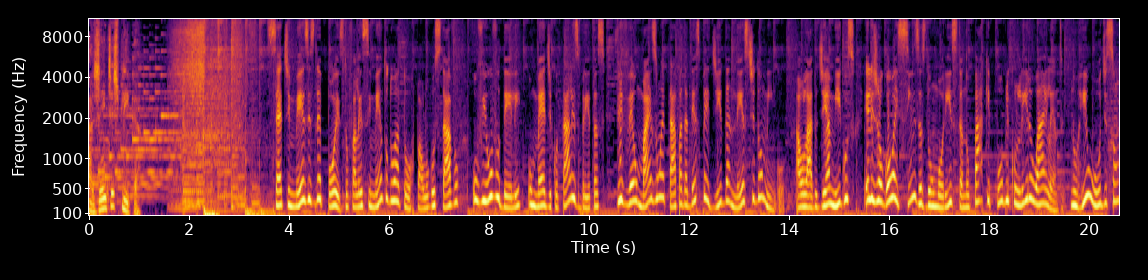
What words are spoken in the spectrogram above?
A gente explica. Sete meses depois do falecimento do ator Paulo Gustavo, o viúvo dele, o médico Thales Bretas, viveu mais uma etapa da despedida neste domingo. Ao lado de amigos, ele jogou as cinzas do humorista no Parque Público Little Island, no Rio Hudson,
